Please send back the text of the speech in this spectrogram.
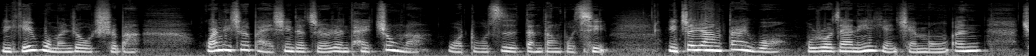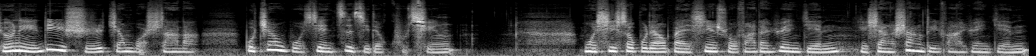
你给我们肉吃吧！管理这百姓的责任太重了，我独自担当不起。你这样待我，我若在你眼前蒙恩，求你立时将我杀了，不叫我见自己的苦情。”摩西受不了百姓所发的怨言，也向上帝发怨言。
